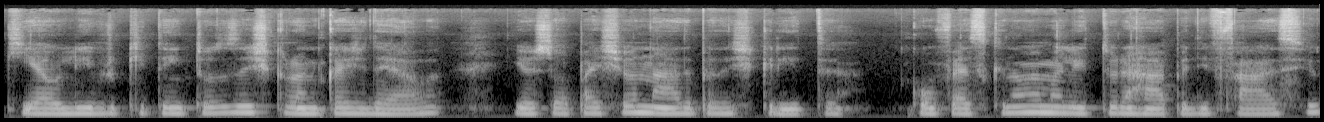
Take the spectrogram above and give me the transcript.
que é o livro que tem todas as crônicas dela, e eu estou apaixonada pela escrita. Confesso que não é uma leitura rápida e fácil,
